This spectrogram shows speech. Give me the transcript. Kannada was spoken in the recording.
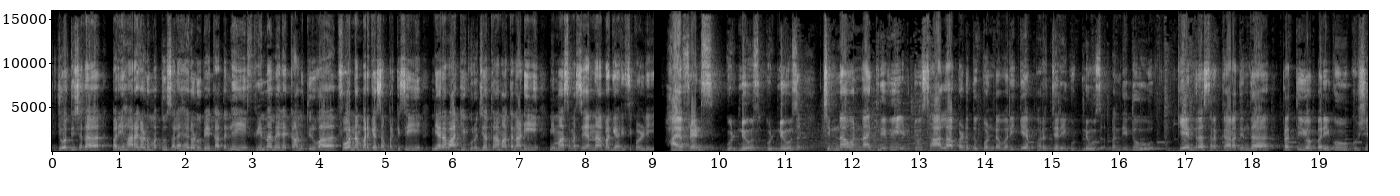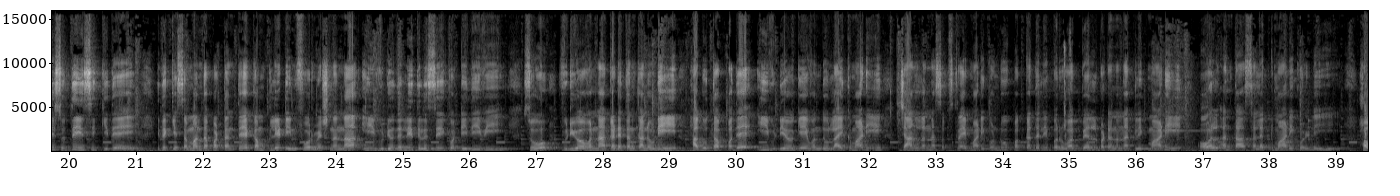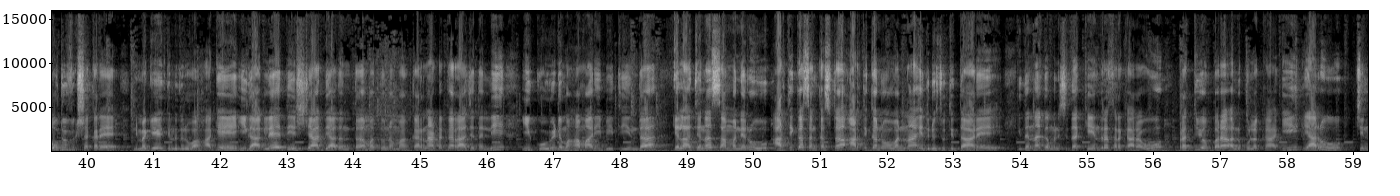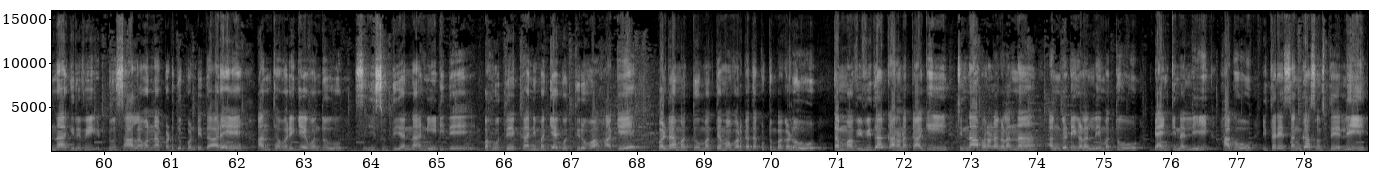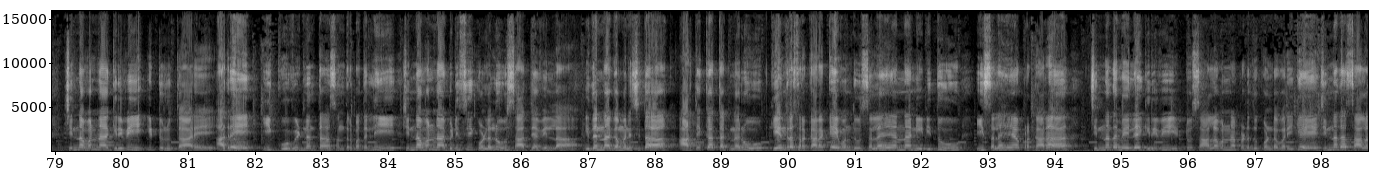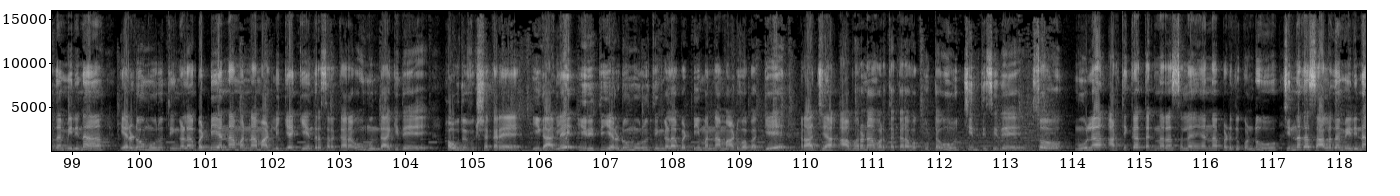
ಜ್ಯೋತಿಷದ ಪರಿಹಾರಗಳು ಮತ್ತು ಸಲಹೆಗಳು ಬೇಕಾದಲ್ಲಿ ಸ್ಕ್ರೀನ್ನ ಮೇಲೆ ಕಾಣುತ್ತಿರುವ ಫೋನ್ ನಂಬರ್ಗೆ ಸಂಪರ್ಕಿಸಿ ನೇರವಾಗಿ ಗುರುಜಿ ಹತ್ರ ಮಾತನಾಡಿ ನಿಮ್ಮ ಸಮಸ್ಯೆಯನ್ನ ಬಗೆಹರಿಸಿಕೊಳ್ಳಿ. Hi friends good news good news ಚಿನ್ನವನ್ನ ಗಿರಿವಿ ಇಟ್ಟು ಸಾಲ ಪಡೆದುಕೊಂಡವರಿಗೆ ಭರ್ಜರಿ ಗುಡ್ ನ್ಯೂಸ್ ಬಂದಿದ್ದು, ಕೇಂದ್ರ ಸರ್ಕಾರದಿಂದ ಪ್ರತಿಯೊಬ್ಬರಿಗೂ ಖುಷಿ ಸುದ್ದಿ ಸಿಕ್ಕಿದೆ. ಇದಕ್ಕೆ ಸಂಬಂಧಪಟ್ಟಂತೆ ಕಂಪ್ಲೀಟ್ ಇನ್ಫಾರ್ಮೇಶನ್ ಅನ್ನ ಈ ವಿಡಿಯೋದಲ್ಲಿ ತಿಳಿಸಿ ಕೊಟ್ಟಿದ್ದೀವಿ. ಸೊ ವಿಡಿಯೋವನ್ನ ಕಡೆ ತನಕ ನೋಡಿ, ಹಾಗೂ ತಪ್ಪದೆ ಈ ವಿಡಿಯೋಗೆ ಒಂದು ಲೈಕ್ ಮಾಡಿ ಚಾನಲ್ ಅನ್ನ ಸಬ್ಸ್ಕ್ರೈಬ್ ಮಾಡಿಕೊಂಡು ಪಕ್ಕದಲ್ಲಿ ಬರುವ ಬೆಲ್ ಬಟನ್ ಅನ್ನ ಕ್ಲಿಕ್ ಮಾಡಿ ಆಲ್ ಅಂತ ಸೆಲೆಕ್ಟ್ ಮಾಡಿಕೊಳ್ಳಿ. ಹೌದು ವೀಕ್ಷಕರೇ, ನಿಮಗೆ ತಿಳಿದಿರುವ ಹಾಗೆ ಈಗಾಗಲೇ ದೇಶಾದ್ಯಂತ ಮತ್ತು ನಮ್ಮ ಕರ್ನಾಟಕ ರಾಜ್ಯದಲ್ಲಿ ಈ ಕೋವಿಡ್ ಮಹಾಮಾರಿ ಭೀತಿಯಿಂದ ಎಲ್ಲ ಜನಸಾಮಾನ್ಯರು ಆರ್ಥಿಕ ಸಂಕಷ್ಟ, ಆರ್ಥಿಕ ನೋವನ್ನ ಎದುರಿಸುತ್ತಿದ್ದಾರೆ. ಇದನ್ನ ಗಮನಿಸಿದ ಕೇಂದ್ರ ಸರ್ಕಾರವು ಪ್ರತಿಯೊಬ್ಬರ ಅನುಕೂಲಕ್ಕಾಗಿ ಯಾರು ಚಿನ್ನ, ಗಿರಿವಿ ಇಟ್ಟು ಸಾಲವನ್ನ ಪಡೆದುಕೊಂಡಿದ್ದಾರೆ, ಅಂಥವರಿಗೆ ಒಂದು ಸಿಹಿ ಸುದ್ದಿಯನ್ನ ನೀಡಿದೆ. ಬಹುತೇಕ ನಿಮಗೆ ಗೊತ್ತಿರುವ ಹಾಗೆ ಬಡ ಮತ್ತು ಮಧ್ಯಮ ವರ್ಗದ ಕುಟುಂಬಗಳು ತಮ್ಮ ವಿವಿಧ ಕಾರಣಕ್ಕಾಗಿ ಚಿನ್ನಾಭರಣಗಳನ್ನು ಅಂಗಡಿಗಳಲ್ಲಿ ಮತ್ತು ಬ್ಯಾಂಕಿನಲ್ಲಿ ಹಾಗೂ ಇತರೆ ಸಂಘ ಸಂಸ್ಥೆಯಲ್ಲಿ ಚಿನ್ನವನ್ನ ಗಿರಿವಿ ಇಟ್ಟಿರುತ್ತಾರೆ. ಆದರೆ ಈ ಕೋವಿಡ್ ನಂತಹ ಸಂದರ್ಭದಲ್ಲಿ ಚಿನ್ನವನ್ನ ಬಿಡಿಸಿಕೊಳ್ಳಲು ಸಾಧ್ಯವಿಲ್ಲ. ಇದನ್ನ ಗಮನಿಸಿದ ಆರ್ಥಿಕ ತಜ್ಞರು ಕೇಂದ್ರ ಸರ್ಕಾರಕ್ಕೆ ಒಂದು ಸಲಹೆಯನ್ನ ನೀಡಿದ್ದು, ಈ ಸಲಹೆಯ ಪ್ರಕಾರ ಚಿನ್ನದ ಮೇಲೆ ಗಿರಿವಿ ಇಟ್ಟು ಸಾಲವನ್ನ ಪಡೆದುಕೊಂಡವರಿಗೆ ಚಿನ್ನದ ಸಾಲದ ಮೇಲಿನ ಎರಡು ಮೂರು ತಿಂಗಳ ಬಡ್ಡಿಯನ್ನ ಮನ್ನಾ ಮಾಡಲಿಕ್ಕೆ ಕೇಂದ್ರ ಸರ್ಕಾರವು ಮುಂದಾಗಿದೆ. ಹೌದು ವೀಕ್ಷಕರೇ, ಈಗಾಗಲೇ ಈ ರೀತಿ ಎರಡು ಮೂರು ತಿಂಗಳ ಬಡ್ಡಿ ಮನ್ನಾ ಮಾಡುವ ಬಗ್ಗೆ ರಾಜ್ಯ ಆಭರಣ ವರ್ತಕರ ಒಕ್ಕೂಟವು ಚಿಂತಿಸಿದೆ. ಸೊ, ಮೂಲ ಆರ್ಥಿಕ ತಜ್ಞರ ಸಲಹೆಯನ್ನ ಪಡೆದುಕೊಂಡು ಚಿನ್ನದ ಸಾಲದ ಮೇಲಿನ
